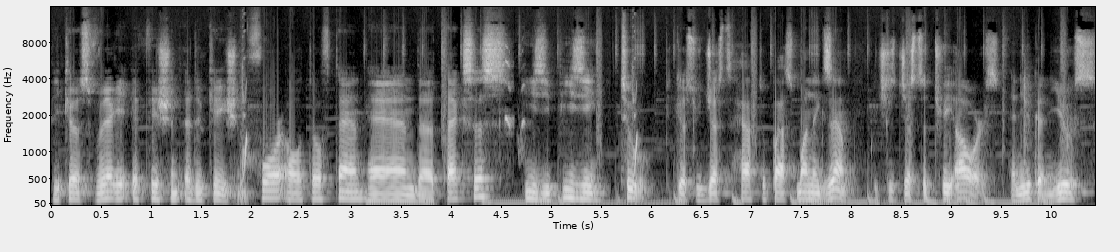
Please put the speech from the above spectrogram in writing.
because very efficient education, 4 out of 10. And uh, Texas, easy peasy, 2, because you just have to pass one exam, which is just a 3 hours. And you can use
